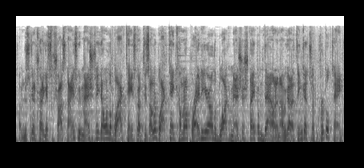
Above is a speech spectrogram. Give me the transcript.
So I'm just gonna try to get some shots. Nice, we managed to take down one of the black tanks. We got this other black tank coming up right here on the block. We managed to snipe him down. And now we got, I think that's a purple tank.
